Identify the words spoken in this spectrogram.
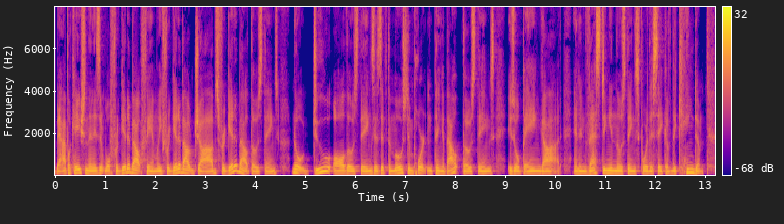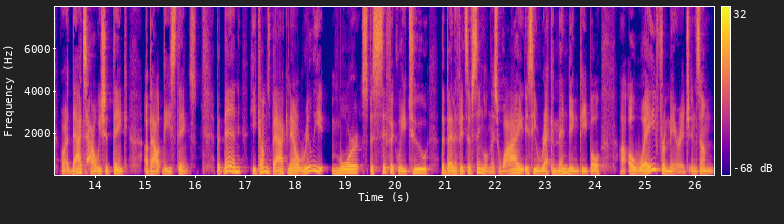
the application then isn't, well, forget about family, forget about jobs, forget about those things. No, do all those things as if the most important thing about those things is obeying God and investing in those things for the sake of the kingdom. All right, that's how we should think about these things. But then he comes back now, really more specifically to the benefits of singleness. Why is he recommending people uh, away from marriage in some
